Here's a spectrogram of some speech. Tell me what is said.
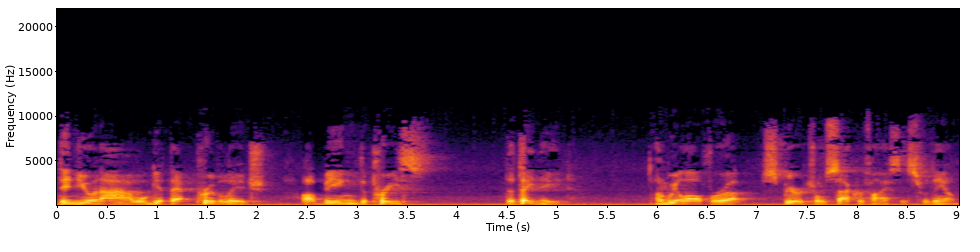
then you and I will get that privilege of being the priests that they need. And we'll offer up spiritual sacrifices for them.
